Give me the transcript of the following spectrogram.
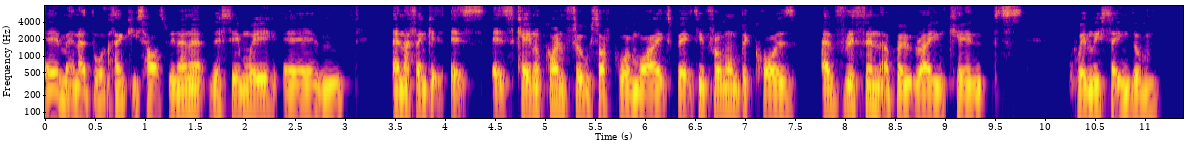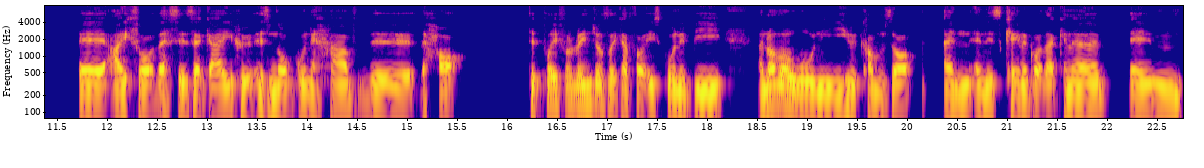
Um, and I don't think his heart's been in it the same way. Um, and I think it, it's it's kind of gone full circle on what I expected from him because everything about Ryan Kent's when they signed him, uh, I thought this is a guy who is not going to have the the heart to play for Rangers. Like I thought he's going to be another loanee who comes up and and has kind of got that kind of um,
